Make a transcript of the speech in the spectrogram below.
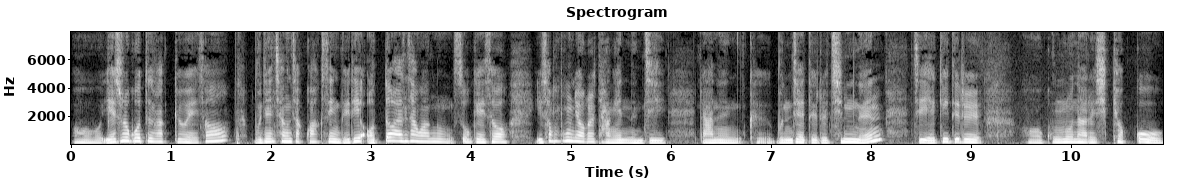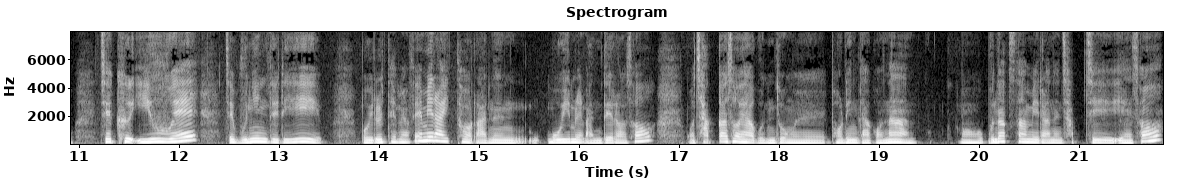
어, 예술고등학교에서 문예창작과 학생들이 어떠한 상황 속에서 이 성폭력을 당했는지라는 그 문제들을 짚는 이제 얘기들을 어, 공론화를 시켰고 이제 그 이후에 이제 문인들이 뭐 이를테면 페미라이터라는 모임을 만들어서 뭐 작가 서약 운동을 벌인다거나 뭐 문학3이라는 잡지에서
